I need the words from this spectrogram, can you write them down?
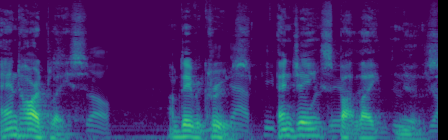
and hard place. I'm David Cruz, NJ Spotlight News.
